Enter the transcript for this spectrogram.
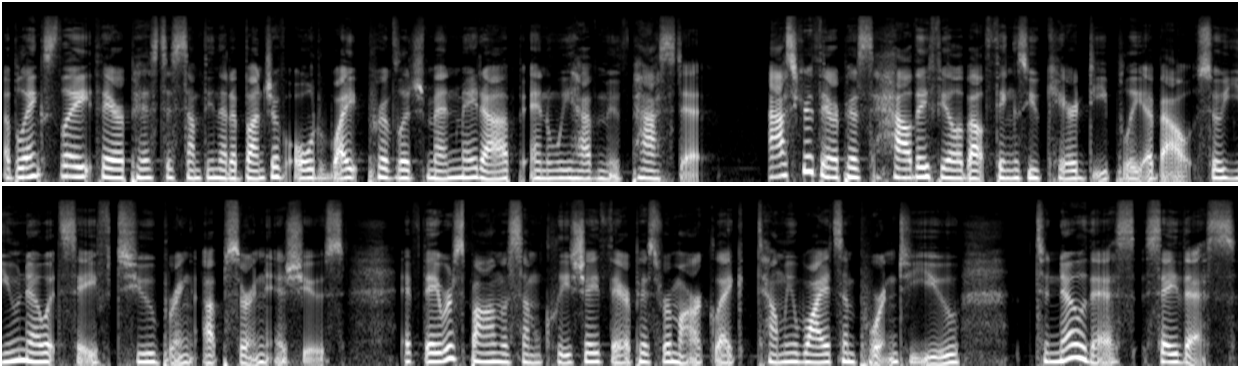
A blank slate therapist is something that a bunch of old white privileged men made up, and we have moved past it. Ask your therapist how they feel about things you care deeply about so you know it's safe to bring up certain issues. If they respond with some cliche therapist remark like, Tell me why it's important to you to know this, say this.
